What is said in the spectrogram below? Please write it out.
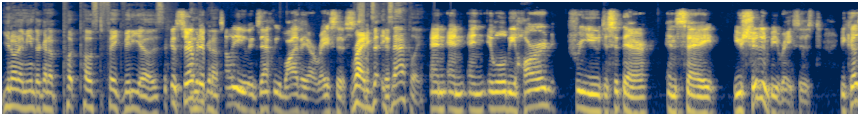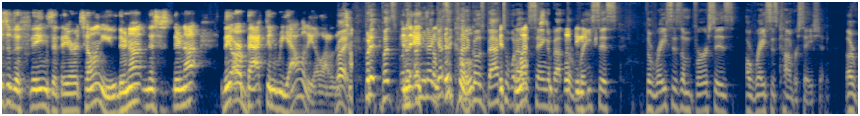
you know what I mean? They're gonna put post fake videos. The conservative gonna tell you exactly why they are racist. Right. Exa- exactly. And and and it will be hard for you to sit there and say you shouldn't be racist because of the things that they are telling you. They're not necess- They're not they are backed in reality a lot of the right. time. But it, but, but I mean, I guess it kind of goes back to what I was saying about the racist, the racism versus a racist conversation, or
